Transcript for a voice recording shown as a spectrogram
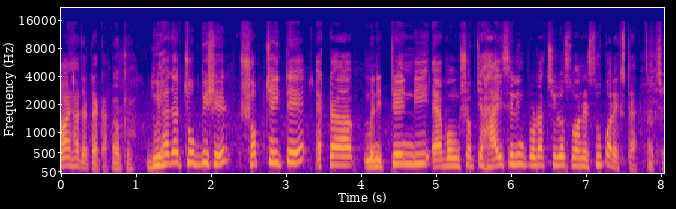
নয় হাজার টাকা। ওকে দুই হাজার চব্বিশের সবচেয়েতে একটা মানে ট্রেন্ডি এবং সবচেয়ে হাই সেলিং প্রোডাক্ট ছিল সোয়ানের সুপার এক্সট্রা আচ্ছা।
